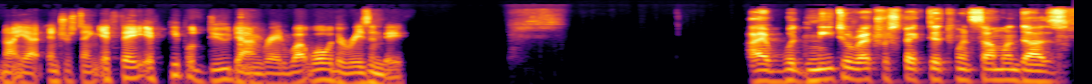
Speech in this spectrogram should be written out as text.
Not yet. Interesting. If they if people do hmm. downgrade, what what would the reason be? I would need to retrospect it when someone does.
